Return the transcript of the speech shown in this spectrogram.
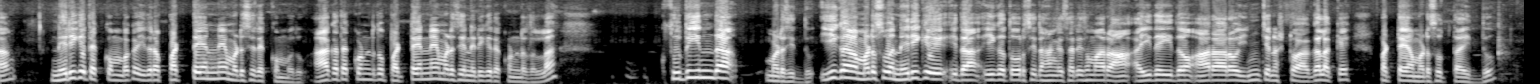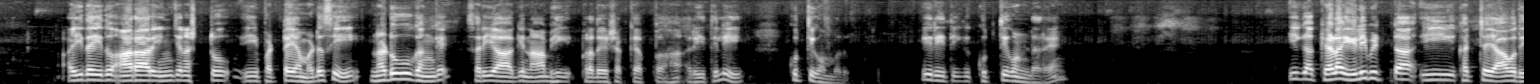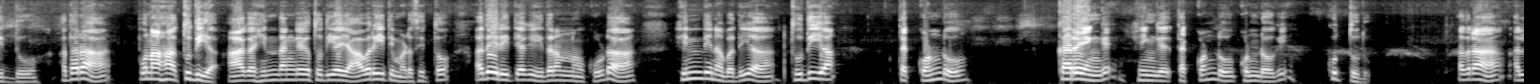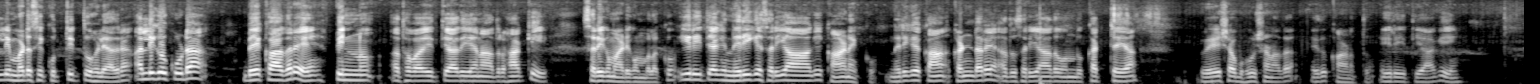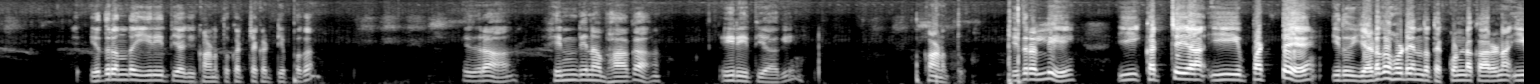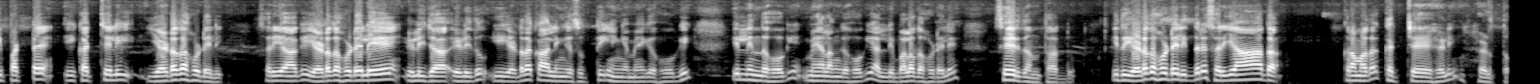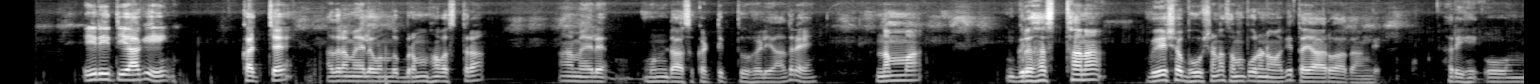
ನೆರಿಗೆ ತೆಕ್ಕೊಂಬಾಗ ಇದರ ಪಟ್ಟೆಯನ್ನೇ ಮಡಿಸಿ ತೆಕ್ಕೊಂಬೋದು. ಆಗ ತೆಕ್ಕೊಂಡದ್ದು ಪಟ್ಟೆಯನ್ನೇ ಮಡಿಸಿ ನೆರಿಗೆ ತೆಕ್ಕೊಂಡದಲ್ಲ, ತುದಿಯಿಂದ ಮಡಿಸಿದ್ದು. ಈಗ ಮಡಿಸುವ ನೆರಿಗೆ ಇದ, ಈಗ ತೋರಿಸಿದ ಹಾಗೆ ಸರಿಸುಮಾರು ಐದೈದು, ಆರಾರು ಇಂಚಿನಷ್ಟು ಅಗಲಕ್ಕೆ ಪಟ್ಟೆಯ ಮಡಿಸುತ್ತಾ ಇದ್ದು, ಐದೈದು, ಆರಾರು ಇಂಚಿನಷ್ಟು ಈ ಪಟ್ಟೆಯ ಮಡಿಸಿ ನಡುಗಂಗೆ ಸರಿಯಾಗಿ ನಾಭಿ ಪ್ರದೇಶಕ್ಕೆ ರೀತಿಲಿ ಕುತ್ತಿಗೊಂಬುದು. ಈ ರೀತಿ ಕುತ್ತಿಗೊಂಡರೆ ಈಗ ಕೆಳ ಇಳಿಬಿಟ್ಟ ಈ ಕಚ್ಚೆ ಯಾವುದಿದ್ದು, ಅದರ ಪುನಃ ತುದಿಯ, ಆಗ ಹಿಂದಂಗೆ ತುದಿಯ ಯಾವ ರೀತಿ ಮಡಿಸಿತ್ತೋ, ಅದೇ ರೀತಿಯಾಗಿ ಇದರನ್ನು ಕೂಡ ಹಿಂದಿನ ಬದಿಯ ತುದಿಯ ತೆಕ್ಕೊಂಡು ಕರೆಂಗೆ ಹಿಂಗೆ ತೆಕ್ಕೊಂಡು ಕೊಂಡೋಗಿ ಕುತ್ತುದು. ಅದರ ಅಲ್ಲಿ ಮಡಿಸಿ ಕುತ್ತಿತ್ತು ಹೊಳೆ. ಆದರೆ ಅಲ್ಲಿಗೂ ಕೂಡ ಬೇಕಾದರೆ ಪಿನ್ನು ಅಥವಾ ಇತ್ಯಾದಿ ಏನಾದರೂ ಹಾಕಿ ಸರಿಗೆ ಮಾಡಿಕೊಂಬಲಕ್ಕು ಈ ರೀತಿಯಾಗಿ ನೆರಿಗೆ ಸರಿಯಾಗಿ ಕಾಣೆಕ್ಕು. ನೆರಿಗೆ ಕಾ ಕಂಡರೆ ಅದು ಸರಿಯಾದ ಒಂದು ಕಚ್ಚೆಯ ವೇಷಭೂಷಣದ ಇದು ಕಾಣುತ್ತು. ಈ ರೀತಿಯಾಗಿ ಎದುರಂದ ಈ ರೀತಿಯಾಗಿ ಕಾಣುತ್ತು ಕಚ್ಚೆ ಕಟ್ಟಿಯಪ್ಪಗ. ಇದರ ಹಿಂದಿನ ಭಾಗ ಈ ರೀತಿಯಾಗಿ ಕಾಣುತ್ತು. ಇದರಲ್ಲಿ ಈ ಕಚ್ಚೆಯ ಈ ಪಟ್ಟೆ ಇದು ಎಡದ ಹೊಡೆಯಿಂದ ತೆಕ್ಕೊಂಡ ಕಾರಣ, ಈ ಪಟ್ಟೆ, ಈ ಕಚ್ಚೆಲಿ ಎಡದ ಹೊಡೆಲಿ, ಸರಿಯಾಗಿ ಎಡದ ಹೊಡೆಲೇ ಇಳಿಜ, ಇಳಿದು ಈ ಎಡದ ಕಾಲಿಂಗೆ ಸುತ್ತಿ ಹಿಂಗೆ ಮೇಗೆ ಹೋಗಿ, ಇಲ್ಲಿಂದ ಹೋಗಿ ಮೇಲಂಗೆ ಹೋಗಿ ಅಲ್ಲಿ ಬಲದ ಹೊಡೆಲೆ ಸೇರಿದಂಥದ್ದು. ಇದು ಎಡದ ಹೊಡೆಲಿದ್ದರೆ ಸರಿಯಾದ ಕ್ರಮದ ಕಚ್ಚೆ ಹೇಳಿ ಹೇಳುತ್ತೆ ಈ ರೀತಿಯಾಗಿ ಕಚ್ಚೆ, ಅದರ ಮೇಲೆ ಒಂದು ಬ್ರಹ್ಮವಸ್ತ್ರ, ಆಮೇಲೆ ಮುಂಡಾಸು ಕಟ್ಟಿತ್ತು ಹೇಳಿ ಆದರೆ ನಮ್ಮ ಗೃಹಸ್ಥನ ವೇಷಭೂಷಣ ಸಂಪೂರ್ಣವಾಗಿ ತಯಾರು ಆದಂಗೆ ಹರಿ ಓಂ.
